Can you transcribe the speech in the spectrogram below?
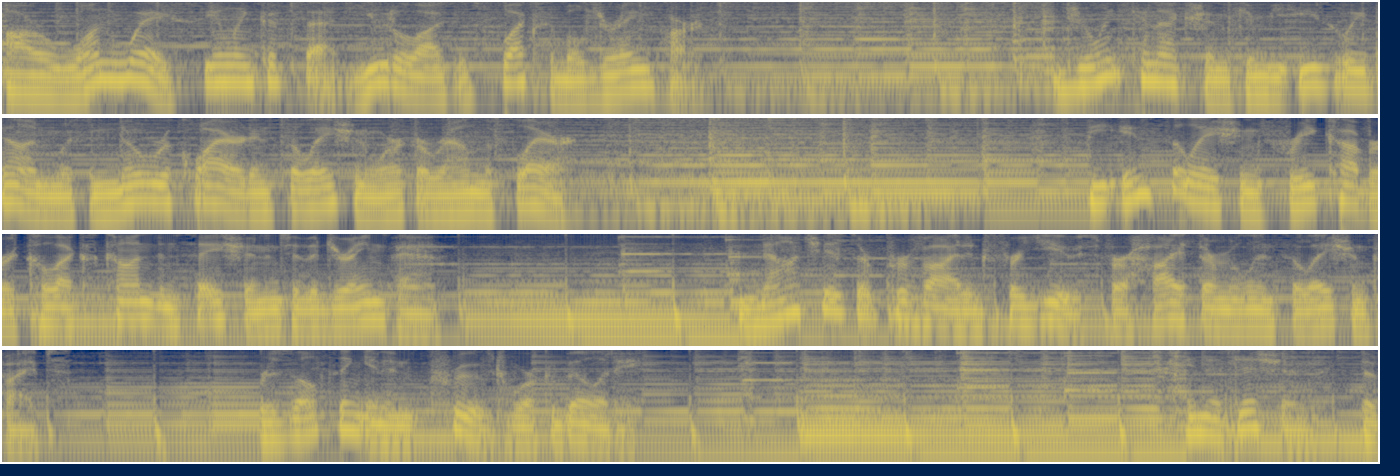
Our one-way ceiling cassette utilizes flexible drain parts. Joint connection can be easily done with no required insulation work around the flare. The insulation-free cover collects condensation into the drain pan. Notches are provided for use for high thermal insulation pipes, resulting in improved workability. In addition, the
